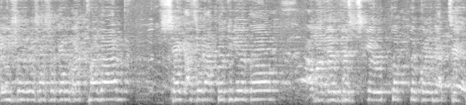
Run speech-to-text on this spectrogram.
এই শৈল শাসকের ভাতমাদার শেখ হাসিনা প্রতিনিয়ত আমাদের দেশকে উত্তপ্ত করে যাচ্ছেন।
